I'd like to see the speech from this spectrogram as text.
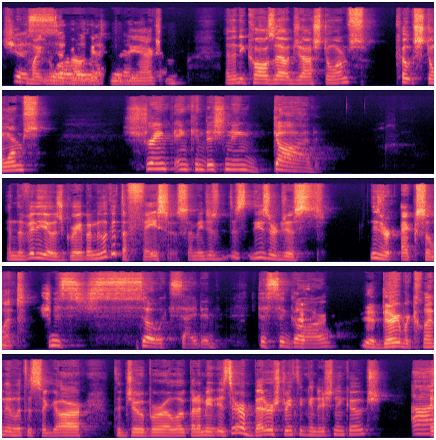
Just Mike so Norvell gets into the action, and then he calls out Josh Storms, Coach Storms, Strength and conditioning, God. and the video is great. But I mean, look at the faces. I mean, just this, these are just these are excellent. Just so excited. The cigar. Yeah, Derrick McLendon with the cigar, the Joe Burrow look. But I mean, is there a better strength and conditioning coach? I?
